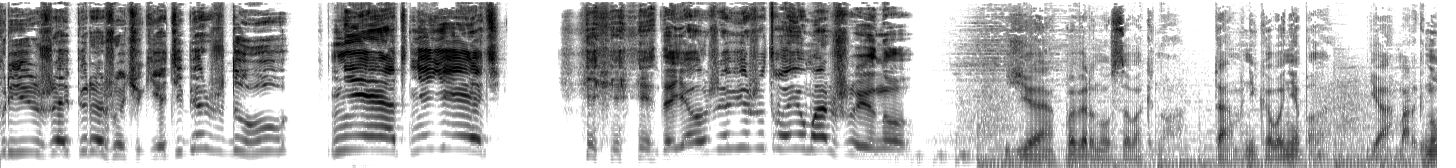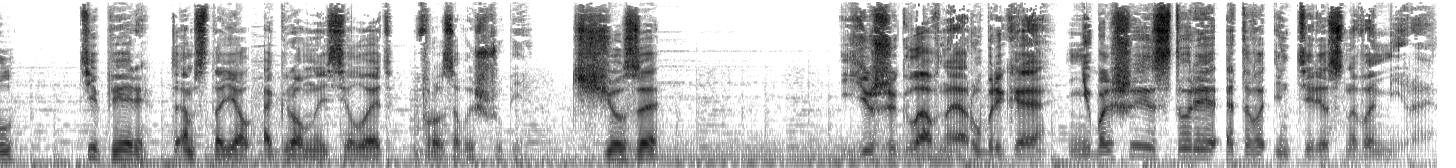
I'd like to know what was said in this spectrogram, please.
«Приезжай, пирожочек, я тебя жду!» «Нет, не едь!» «Да я уже вижу твою машину!» Я повернулся в окно. Там никого не было. Я моргнул. Теперь там стоял огромный силуэт в розовой шубе. Чё за... Ежеглавная рубрика «Небольшие истории этого интересного мира».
